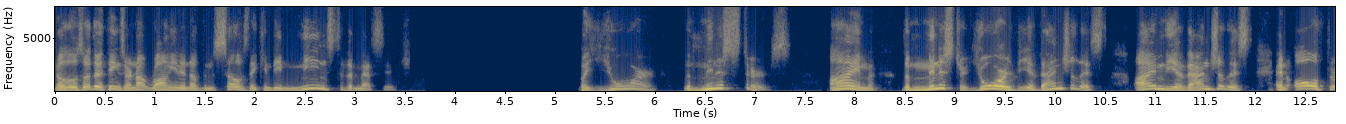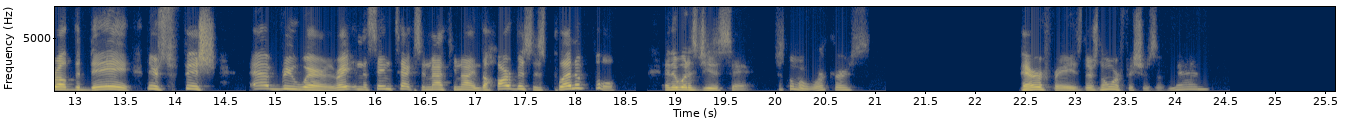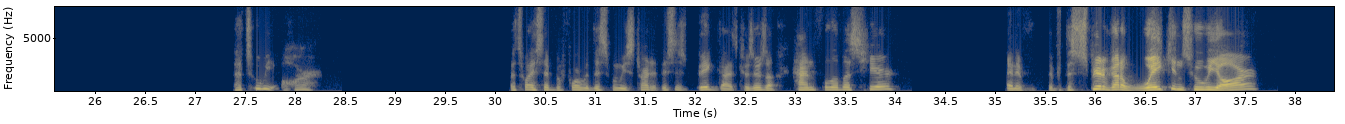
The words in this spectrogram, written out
Now, those other things are not wrong in and of themselves, they can be means to the message. But you're the ministers. I'm the minister. You're the evangelist. I'm the evangelist. And all throughout the day, there's fish everywhere, right? In the same text in Matthew 9, the harvest is plentiful, and then what does Jesus say? Just no more workers. Paraphrase, there's no more fishers of men. That's who we are. That's why I said before with this when we started, this is big, guys, because there's a handful of us here. And if, if the Spirit of God awakens who we are,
